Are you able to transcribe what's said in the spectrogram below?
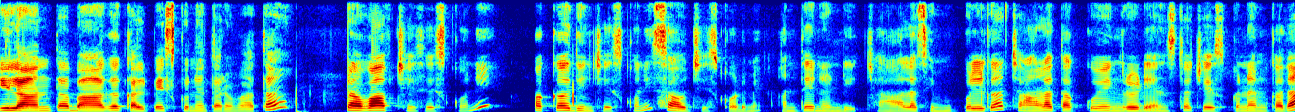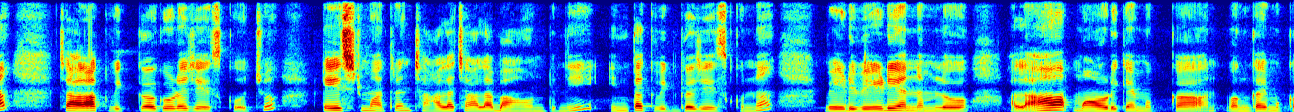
ఇలా అంతా బాగా కలిపేసుకున్న తర్వాత స్టవ్ ఆఫ్ చేసేసుకొని పక్కకు దించేసుకొని సర్వ్ చేసుకోవడమే. అంతేనండి. చాలా సింపుల్గా చాలా తక్కువ ఇంగ్రీడియంట్స్తో చేసుకున్నాం కదా. చాలా క్విక్గా కూడా చేసుకోవచ్చు. టేస్ట్ మాత్రం చాలా చాలా బాగుంటుంది. ఇంత క్విక్గా చేసుకున్న వేడి వేడి అన్నంలో అలా మామిడికాయ ముక్క వంకాయ ముక్క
